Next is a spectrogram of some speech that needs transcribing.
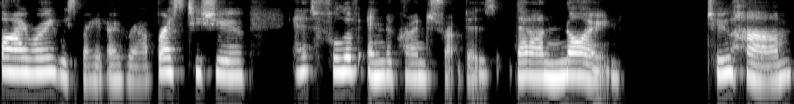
thyroid, we spray it over our breast tissue, and it's full of endocrine disruptors that are known to harm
